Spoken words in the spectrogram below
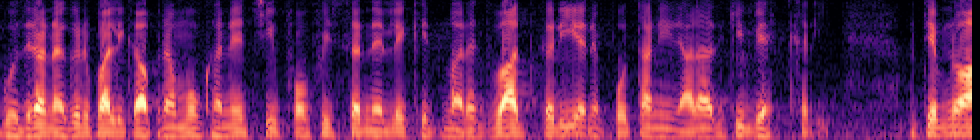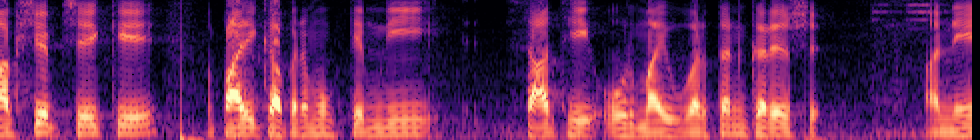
ગોધરા નગરપાલિકા પ્રમુખ અને ચીફ ઓફિસરને લેખિતમાં રજૂઆત કરી અને પોતાની નારાજગી વ્યક્ત કરી. તેમનો આક્ષેપ છે કે પાલિકા પ્રમુખ તેમની સાથે ઓરમાયું વર્તન કરે છે અને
